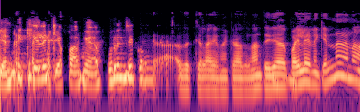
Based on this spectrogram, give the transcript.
என்ன கேள்வி கேட்பாங்க? புரிஞ்சுக்கோங்க அதுக்கெல்லாம் எனக்கு அதெல்லாம் தெரியாது. இல்ல எனக்கு என்னன்னா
